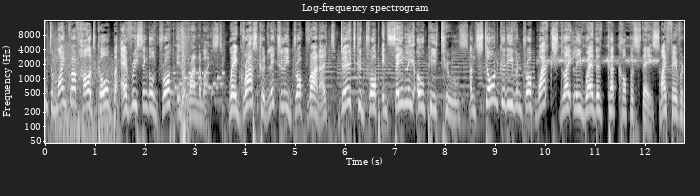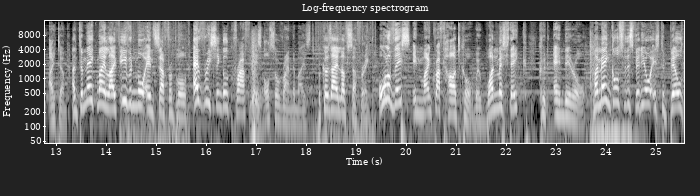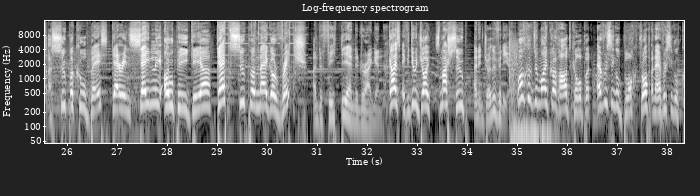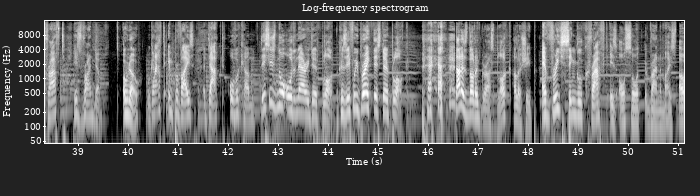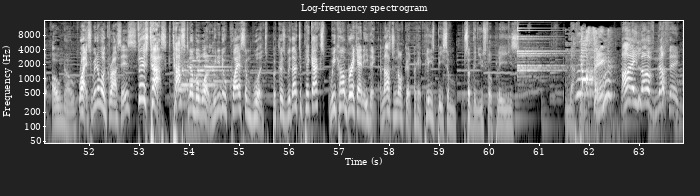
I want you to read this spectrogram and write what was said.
welcome to Minecraft Hardcore, but every single drop is randomized. Where grass could literally drop granite, dirt could drop insanely OP tools, and stone could even drop waxed lightly weathered cut copper stairs. My favorite item. And to make my life even more insufferable, every single craft is also randomized, because I love suffering. All of this in Minecraft Hardcore, where one mistake could end it all. My main goals for this video is to build a super cool base, get insanely OP gear, get super mega rich, and defeat the Ender Dragon. Guys, if you do enjoy, smash soup and enjoy the video. Welcome to Minecraft Hardcore, but every single block drop and every single craft is random. Oh no, we're gonna have to improvise, adapt, overcome. This is no ordinary dirt block, because if we break this dirt block, that is not a grass block. Hello, sheep. Every single craft is also randomized. Oh, oh no. Right, so we know what grass is. First task. Task number one. We need to acquire some wood because without a pickaxe, we can't break anything. And that's not good. Okay, please be some something useful, please. Nothing. Nothing? I love nothing.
